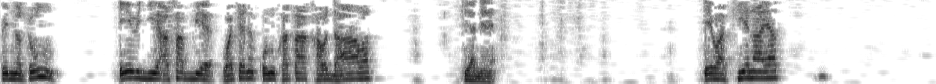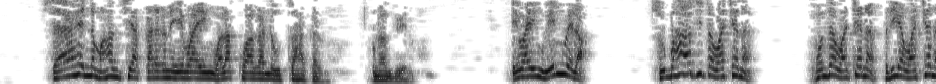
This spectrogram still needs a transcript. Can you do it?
පින්නතුන් ඒ විදිහ අසභ්‍ය වචන කුණු කතා කවදාවත් කියන්නේ නැහැ. ඒවා කියන අයත් සෑහෙන්න මහන්සියක් අරගෙන ඒවායින් වළක්වා ගන්න උත්සාහ කරනවා. උනන්දු වෙනවා. ඒවායින් වෙන් වෙලා සුභාසිත වචන, හොඳ වචන, ප්‍රිය වචන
